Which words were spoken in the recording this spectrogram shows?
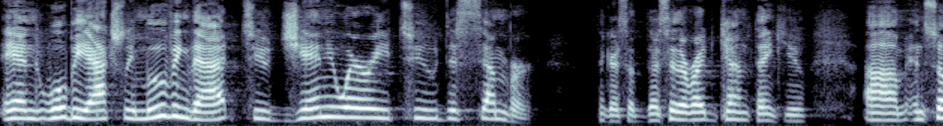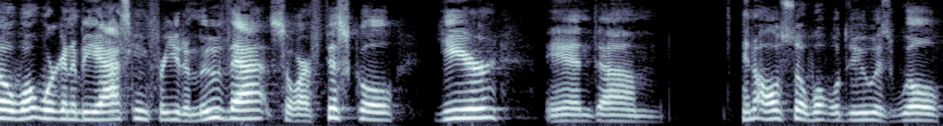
and we'll be actually moving that to January to December. I think I said, did I say that right, Ken? Thank you. Um, and so, what we're going to be asking for you to move that, so our fiscal year, and um, and also, what we'll do is we'll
